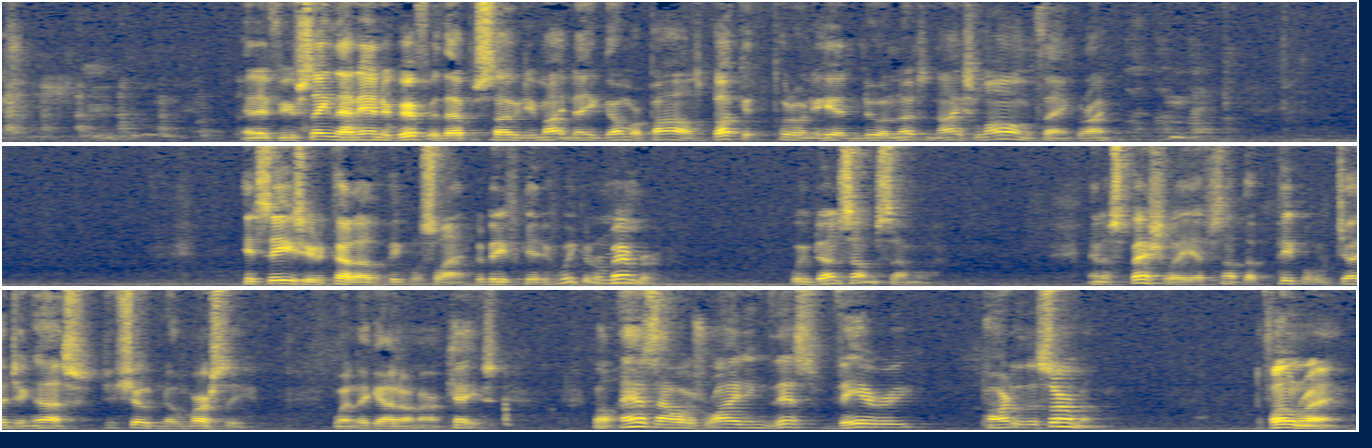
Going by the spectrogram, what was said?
And if you've seen that Andy Griffith episode, you might need Gomer Pyle's bucket put on your head and do a nice long think, right? it's easier to cut other people slack, to be forgetful. If we can remember, we've done something similar. And especially if some, the people judging us just showed no mercy when they got on our case. Well, as I was writing this very part of the sermon, the phone rang.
